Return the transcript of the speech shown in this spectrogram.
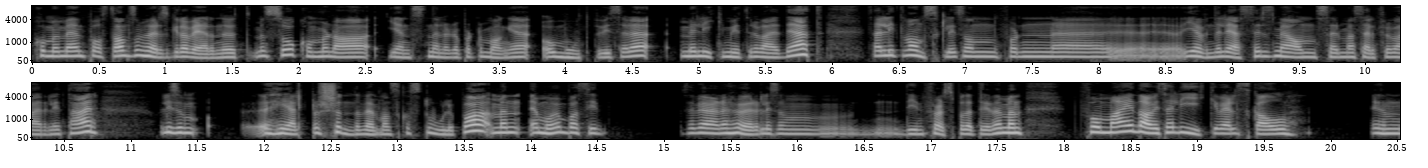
kommer med en påstand som høres graverende ut. Men så kommer da Jensen eller departementet og motbeviser det med like mye troverdighet. Så det er litt vanskelig sånn for den uh, jevne leser, som jeg anser meg selv for å være litt her, liksom helt å skjønne hvem man skal stole på. Men jeg må jo bare si så jeg vil gjerne høre liksom, din følelse på dette, Trine. Men for meg, da, hvis jeg likevel skal liksom,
